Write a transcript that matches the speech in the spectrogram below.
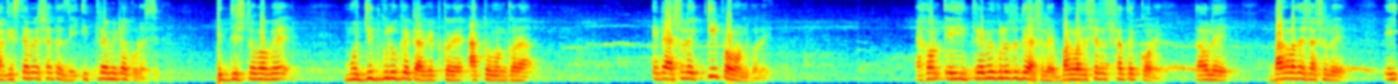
পাকিস্তানের সাথে যে ইত্রামিটা করেছে, নির্দিষ্টভাবে মসজিদগুলোকে টার্গেট করে আক্রমণ করা এটা আসলে কি প্রমাণ করে? এখন এই ইত্রামিগুলো যদি আসলে বাংলাদেশের সাথে করে, তাহলে বাংলাদেশ আসলে এই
